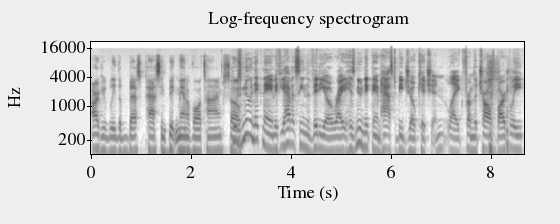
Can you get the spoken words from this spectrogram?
arguably the best passing big man of all time. So whose new nickname, if you haven't seen the video, right, his new nickname has to be Joe Kitchen, like from the Charles Barkley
